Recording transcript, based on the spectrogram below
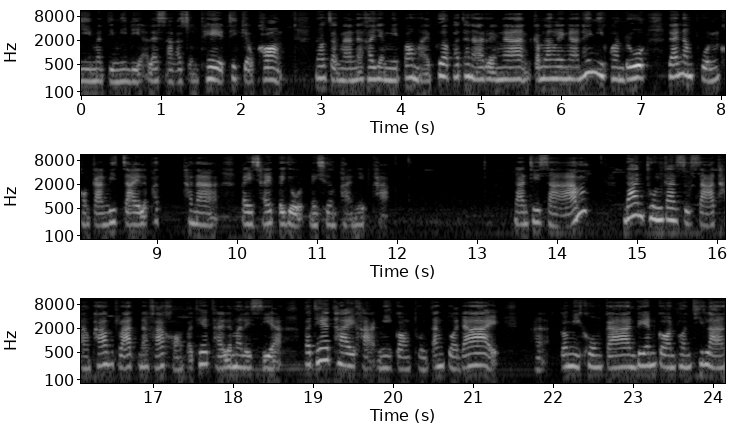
ยีมัลติมีเดีย และสารสนเทศที่เกี่ยวข้อง นอกจากนั้นนะคะยังมีเป้าหมายเพื่อพัฒนาแรงงานกำลังแรงงานให้มีความรู้ และนำผลของการวิจัยและพัฒนาไปใช้ประโยชน์ในเชิงพาณิชย์ค่ะด้านที่ 3 ด้านทุนการศึกษาทางภาครัฐนะคะของประเทศไทยและมาเลเซีย ประเทศไทยค่ะมีกองทุนตั้งตัวได้ก็มีโครงการเรียนก่อนผ่อนทีหลัง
